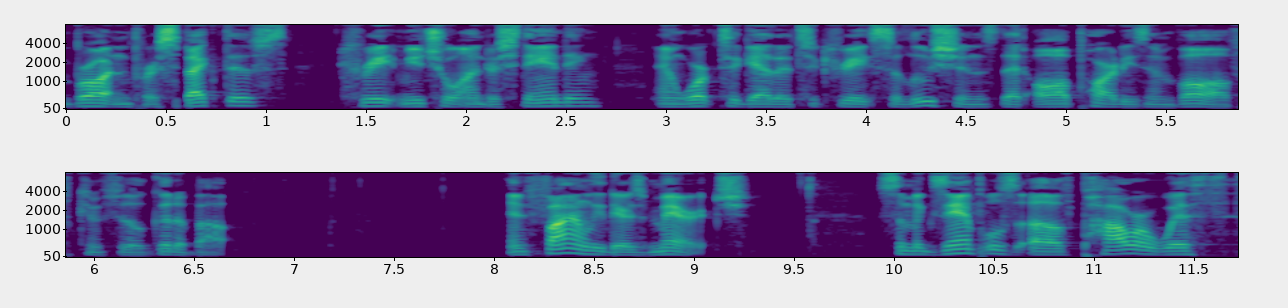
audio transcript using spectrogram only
broaden perspectives, create mutual understanding, and work together to create solutions that all parties involved can feel good about. And finally, there's marriage. Some examples of power with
